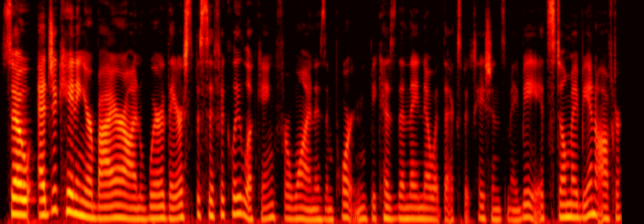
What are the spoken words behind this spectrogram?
So educating your buyer on where they're specifically looking for one is important because then they know what the expectations may be. It still may be an offer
